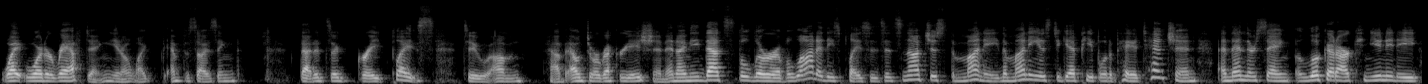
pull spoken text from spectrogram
whitewater rafting. You know, like emphasizing that it's a great place to um, have outdoor recreation. And I mean, that's the lure of a lot of these places. It's not just the money. The money is to get people to pay attention. And then they're saying, look at our community.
